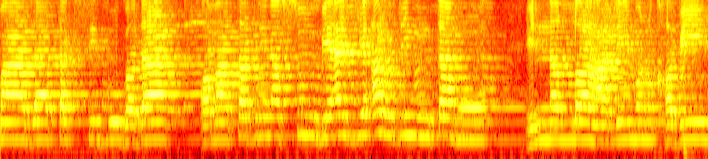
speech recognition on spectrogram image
মা খাবীর।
